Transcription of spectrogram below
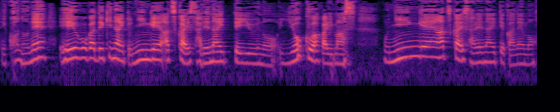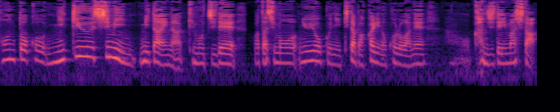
でこのね英語ができないと人間扱いされないっていうのよくわかります。もう人間扱いされないっていうかねもう本当こう二級市民みたいな気持ちで私もニューヨークに来たばっかりの頃はね感じていました。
